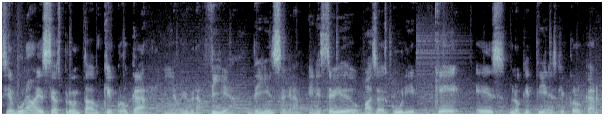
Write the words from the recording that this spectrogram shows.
Si alguna vez te has preguntado qué colocar en la biografía de Instagram, en este video vas a descubrir qué es lo que tienes que colocar,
